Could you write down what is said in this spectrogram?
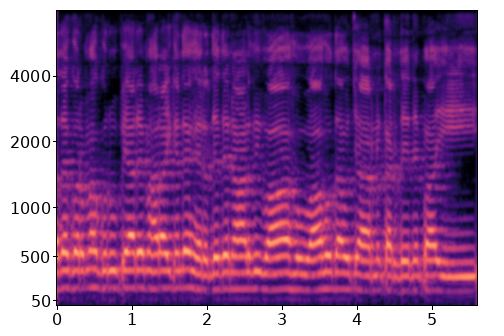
ਅਤੇ ਗੁਰਮੁਖ ਗੁਰੂ ਪਿਆਰੇ ਮਹਾਰਾਜ ਕਹਿੰਦੇ, ਹਿਰਦੇ ਦੇ ਨਾਲ ਵੀ ਵਾਹ ਵਾਹ ਦਾ ਉਚਾਰਨ ਕਰਦੇ ਨੇ ਭਾਈ।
